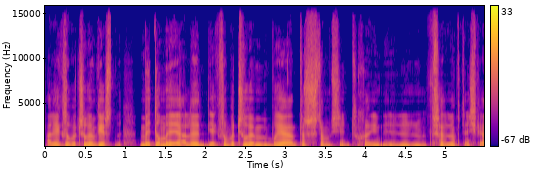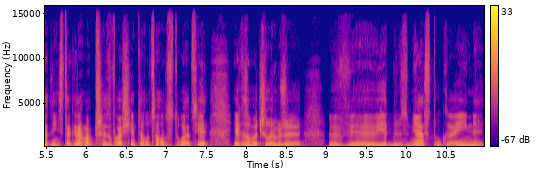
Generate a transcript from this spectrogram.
Ale jak zobaczyłem, wiesz, my to my, ale jak zobaczyłem, bo ja też tam się trochę y, wszedłem w ten świat Instagrama przez właśnie tą całą sytuację, jak zobaczyłem, że w jednym z miast Ukrainy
